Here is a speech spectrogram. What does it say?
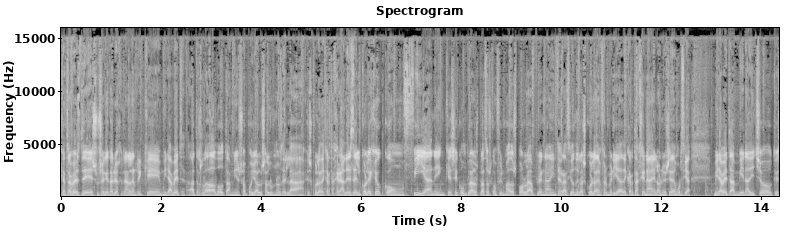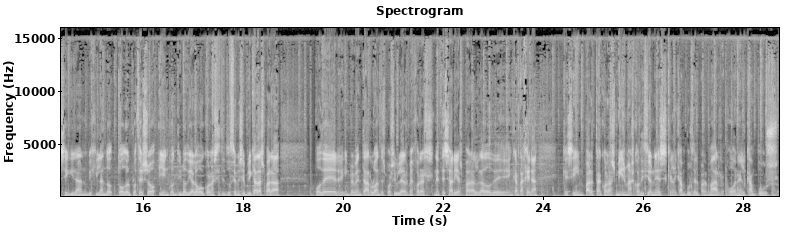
que a través de su secretario general, Enrique Mirabet, ha trasladado también su apoyo a los alumnos de la Escuela de Cartagena. Desde el colegio confían en que se cumplan los plazos confirmados por la plena integración de la Escuela de Enfermería de Cartagena en la Universidad de Murcia. Mirabet también ha dicho que seguirán vigilando todo el proceso y en continuo diálogo con las instituciones implicadas para poder implementar lo antes posible las mejoras necesarias para el grado de en Cartagena que se imparta con las mismas condiciones que en el campus del Palmar o en el campus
